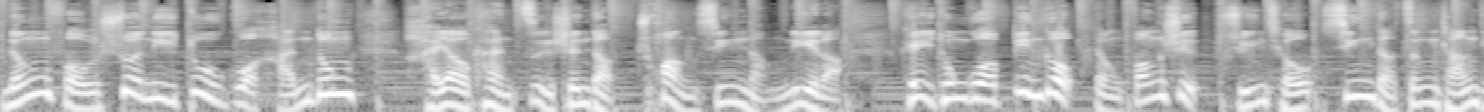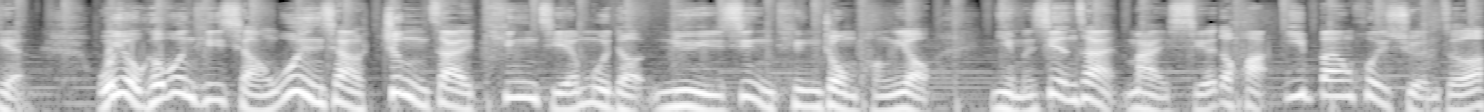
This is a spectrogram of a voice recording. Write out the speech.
能否顺利度过寒冬，还要看自身的创新能力了。可以通过并购等方式寻求新的增长点。我有个问题想问一下正在听节目的女性听众朋友，你们现在买鞋的话，一般会选择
